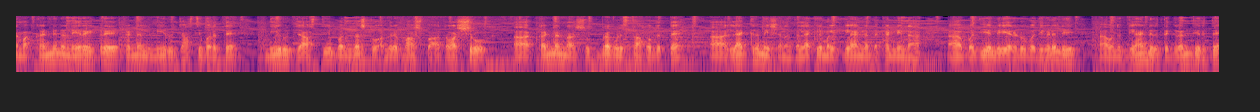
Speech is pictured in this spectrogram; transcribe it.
ನಮ್ಮ ಕಣ್ಣಿನ ನೇರ ಇಟ್ಟರೆ ಕಣ್ಣಲ್ಲಿ ನೀರು ಜಾಸ್ತಿ ಬರುತ್ತೆ. ನೀರು ಜಾಸ್ತಿ ಬಂದಷ್ಟು, ಅಂದರೆ ಬಾಷ್ಪ ಅಥವಾ ಅಶ್ರು ಕಣ್ಣನ್ನು ಶುಭ್ರಗೊಳಿಸ್ತಾ ಹೋಗುತ್ತೆ. ಲ್ಯಾಕ್ರಿಮೇಷನ್ ಅಂತ, ಲ್ಯಾಕ್ರಿಮಲ್ ಗ್ಲ್ಯಾಂಡ್ ಅಂತ ಕಣ್ಣಿನ ಬದಿಯಲ್ಲಿ ಎರಡು ಬದಿಗಳಲ್ಲಿ ಒಂದು ಗ್ಲ್ಯಾಂಡ್ ಇರುತ್ತೆ, ಗ್ರಂಥಿ ಇರುತ್ತೆ.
